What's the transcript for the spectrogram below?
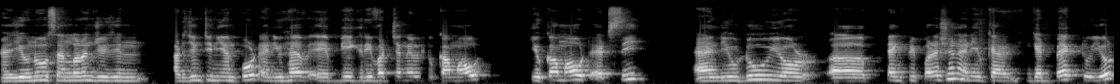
As you know, San Lorenzo is in Argentinian port and you have a big river channel to come out. You come out at sea and you do your uh, tank preparation and you can get back to your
